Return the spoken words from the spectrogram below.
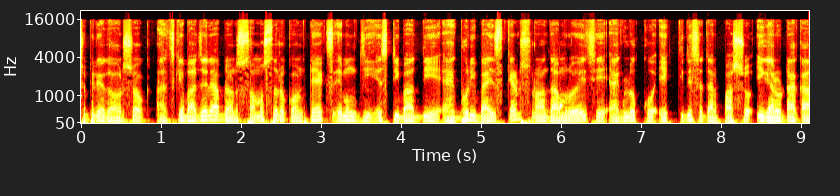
সুপ্রিয় দর্শক, আজকে বাজারে আপনার সমস্ত রকম ট্যাক্স এবং জিএসটি বাদ দিয়ে এক ভরি বাইশ ক্যারেট সোনার দাম রয়েছে এক লক্ষ একত্রিশ হাজার পাঁচশো এগারো টাকা।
